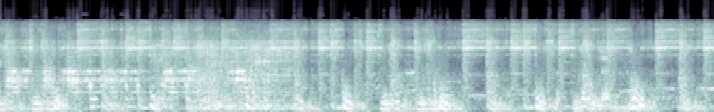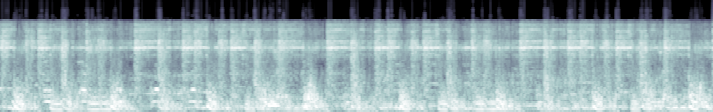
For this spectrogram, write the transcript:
Let's go.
